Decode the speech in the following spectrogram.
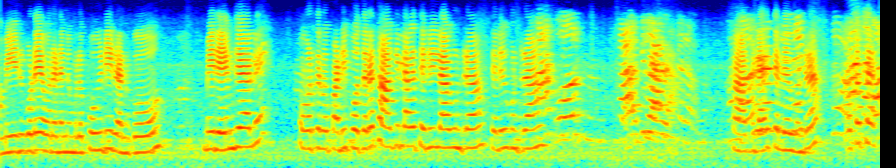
మీరు కూడా ఎవరైనా మిమ్మల్ని పొగిడిరు అనుకో మీరు ఏం చేయాలి? పొగడతలు పడిపోతారా? కాకిలాగా తెలియలాగుంటారా తెలియకుంటారా కాకిలాగా తెలియకుంటారా ఒకసారి.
